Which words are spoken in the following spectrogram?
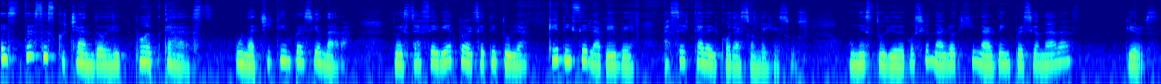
Estás escuchando el podcast Una chica impresionada. Nuestra serie actual se titula ¿Qué dice la Biblia acerca del corazón de Jesús? Un estudio devocional original de Impresionadas Girls.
